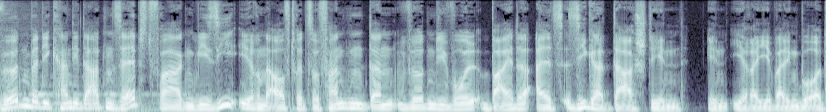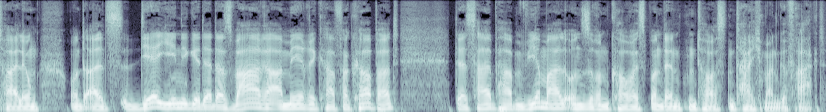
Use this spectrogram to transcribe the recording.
Würden wir die Kandidaten selbst fragen, wie sie ihren Auftritt so fanden, dann würden die wohl beide als Sieger dastehen in ihrer jeweiligen Beurteilung und als derjenige, der das wahre Amerika verkörpert. Deshalb haben wir mal unseren Korrespondenten Thorsten Teichmann gefragt.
